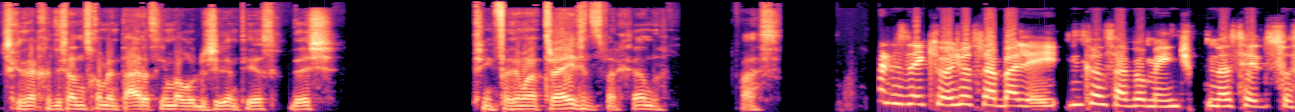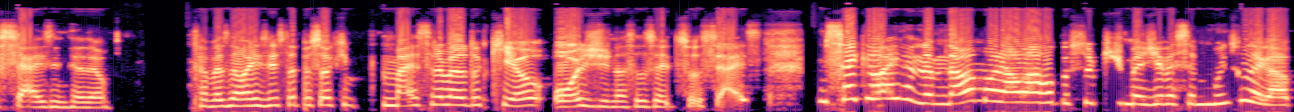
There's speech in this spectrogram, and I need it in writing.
Se quiser deixar nos comentários, tem um bagulho gigantesco, deixa. Enfim, fazer uma thread desmarcando. Faz. Quer dizer que hoje eu trabalhei incansavelmente nas redes sociais, entendeu? Talvez não exista pessoa que mais trabalha do que eu hoje nessas redes sociais. Me segue lá, entendeu? Me dá uma moral lá, arroba surto de magia, vai ser muito legal.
